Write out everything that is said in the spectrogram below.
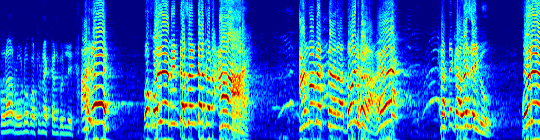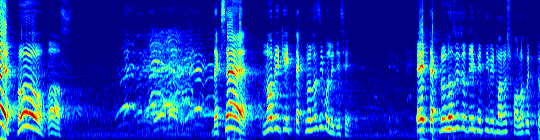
তোরা রোডও গঠন একখান করলি আরে ও কই রে, মিন্টা সেন্টার কর আয়! আঙ্গ বেত্তারা দই ঢাড়া হ্যাঁ হাতে খেলা যাইব। কই রে? হুঁ, বস। দেখছেন, নবী কি টেকনোলজি বলে দিছে? এই টেকনোলজি যদি পৃথিবীর মানুষ ফলো করতো,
